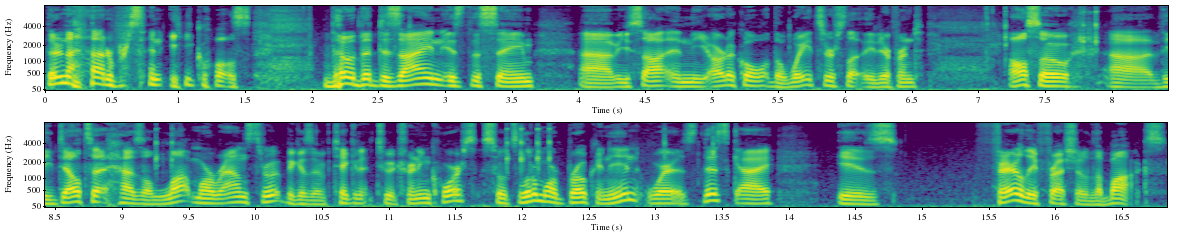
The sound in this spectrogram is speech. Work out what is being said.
they're not 100% equals, though the design is the same. Um, you saw in the article, the weights are slightly different. Also, uh, the Delta has a lot more rounds through it because I've taken it to a training course, so it's a little more broken in, whereas this guy is fairly fresh out of the box.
